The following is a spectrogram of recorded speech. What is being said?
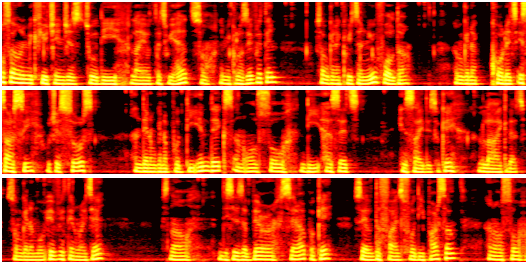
also i want to make a few changes to the layout that we had. So let me close everything so i'm gonna create a new folder. I'm gonna call it src which is source and then I'm gonna put the index and also the assets inside this okay? Like that. So I'm gonna move everything right here. So now this is a better setup okay? Have the files for the parcel. and also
